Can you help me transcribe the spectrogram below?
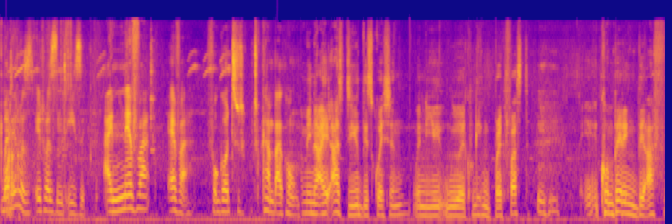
But it was it wasn't easy. I never ever forgot to, to come back home. I mean, I asked you this question when you we were cooking breakfast, Mm-hmm. Comparing the Af-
